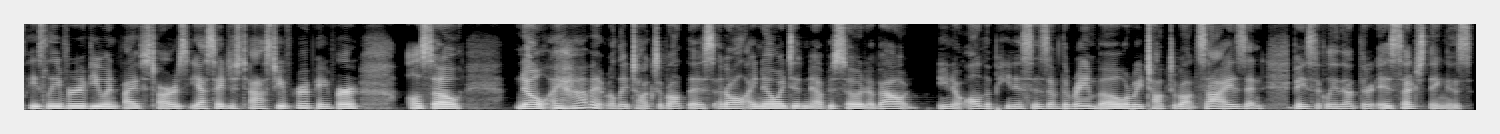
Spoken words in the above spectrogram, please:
Please leave a review and five stars. Yes, I just asked you for a favor. Also, no, I haven't really talked about this at all. I know I did an episode about you know all the penises of the rainbow where we talked about size and basically that there is such thing as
